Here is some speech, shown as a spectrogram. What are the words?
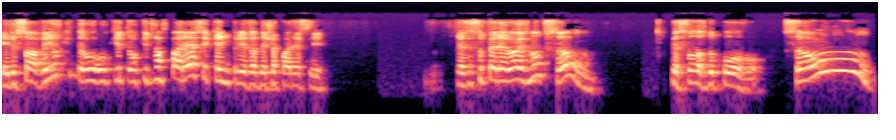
Eles só veem o que, o que, o que transparece que a empresa deixa aparecer. Esses super-heróis não são pessoas do povo, são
